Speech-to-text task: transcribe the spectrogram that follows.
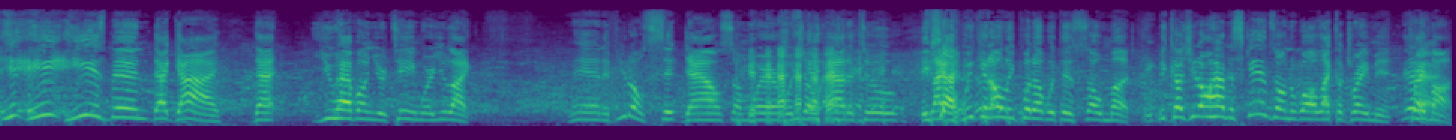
he, he he has been that guy that you have on your team where you're like, man, if you don't sit down somewhere with your attitude, like we can only put up with this so much because you don't have the skins on the wall like a Draymond. Yeah. Draymond,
